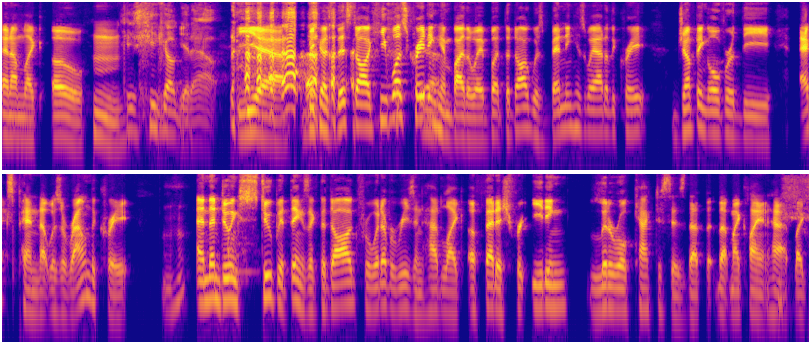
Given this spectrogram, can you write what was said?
And I'm like, oh, hmm. He's, he gonna get out. yeah, because this dog, he was crating yeah. him, by the way, but the dog was bending his way out of the crate, jumping over the X pen that was around the crate, mm-hmm. and then doing stupid things. Like the dog, for whatever reason, had like a fetish for eating literal cactuses that that my client had, like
